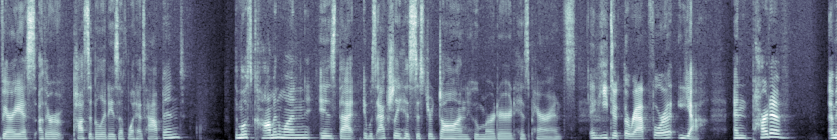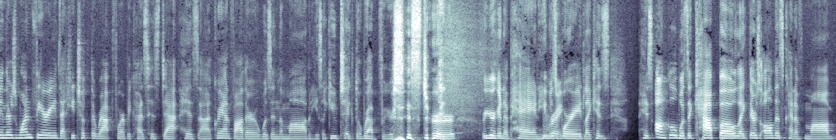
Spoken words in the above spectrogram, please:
various other possibilities of what has happened. The most common one is that it was actually his sister Dawn who murdered his parents. And he took the rap for it. Yeah. And part of I mean, there's one theory that he took the rap for because his dad, his uh, grandfather was in the mob, and he's like, "You take the rap for your sister, or you're gonna pay." And he was Right. worried, like his his uncle was a capo. Like, there's all this kind of mob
